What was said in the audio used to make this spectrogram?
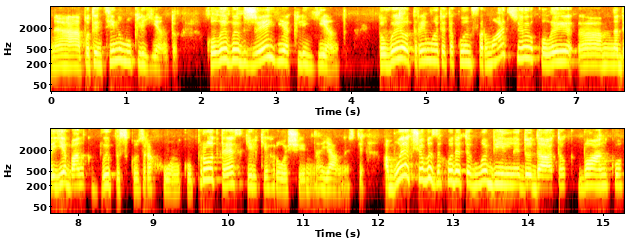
е, потенційному клієнту. Коли ви вже є клієнт, то ви отримуєте таку інформацію, коли е, надає банк виписку з рахунку про те, скільки грошей наявності. Або якщо ви заходите в мобільний додаток банку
